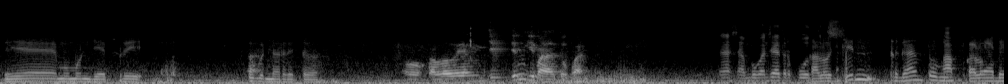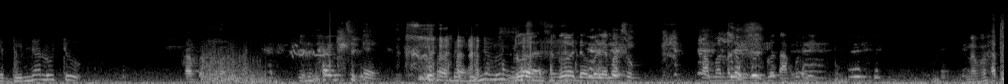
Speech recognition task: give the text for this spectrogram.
iya Mumun Jepri itu bener itu Oh, kalau yang jin gimana tuh, Pak? Nah, sambungan saya terputus. kalau jin tergantung kalau ada jinnya lucu Kenapa tuh? Jin dan gua gua udah boleh masuk kamar dulu gua takut nih Kenapa? Tapi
